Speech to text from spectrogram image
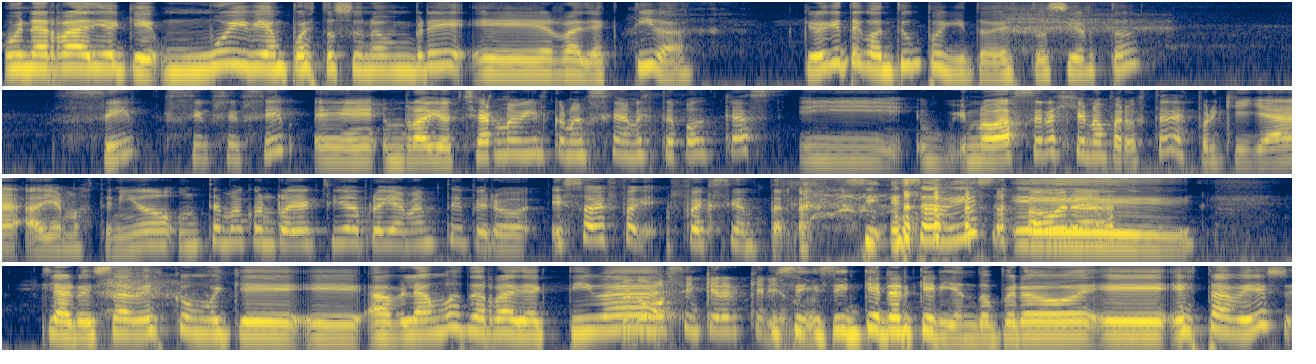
una radio que muy bien puesto su nombre, eh, Radioactiva. Creo que te conté un poquito de esto, ¿cierto? Sí, sí, sí, sí. Eh, Radio Chernobyl conocida en este podcast y no va a ser ajeno para ustedes porque ya habíamos tenido un tema con radioactiva previamente, pero esa vez fue, accidental. Sí, esa vez... Eh, claro, esa vez como que eh, hablamos de radioactiva. Fue como sin querer queriendo. Sí, sin querer queriendo, pero esta vez,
